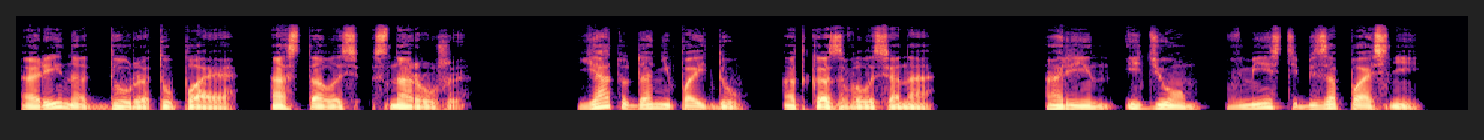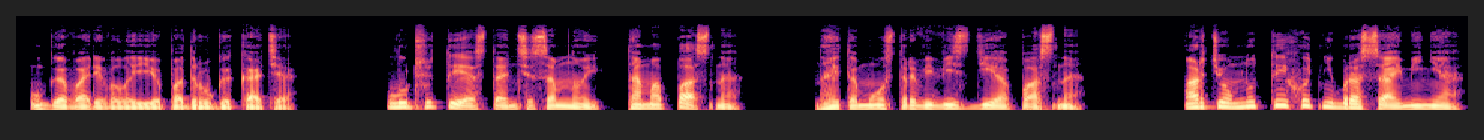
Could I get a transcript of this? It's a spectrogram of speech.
Арина, дура тупая, осталась снаружи. «Я туда не пойду», — отказывалась она. «Арин, идем, вместе безопасней», — уговаривала ее подруга Катя. «Лучше ты останься со мной, там опасно. На этом острове везде опасно». «Артем, ну ты хоть не бросай меня»,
